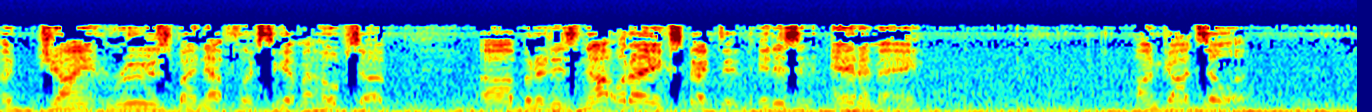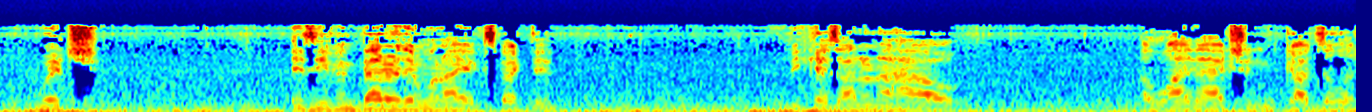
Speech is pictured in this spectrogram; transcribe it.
a giant ruse by Netflix to get my hopes up, uh, but it is not what I expected. It is an anime on Godzilla, which is even better than what I expected because I don't know how a live action Godzilla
